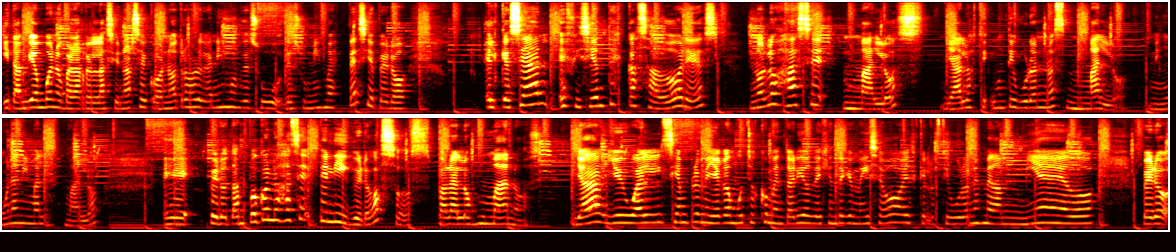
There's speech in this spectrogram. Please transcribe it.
Y también, bueno, para relacionarse con otros organismos de su, de su misma especie, pero el que sean eficientes cazadores no los hace malos. Ya un tiburón no es malo, ningún animal es malo. eh, pero tampoco los hace peligrosos para los humanos. Ya, yo igual siempre me llegan muchos comentarios de gente que me dice, oh, es que los tiburones me dan miedo. Pero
